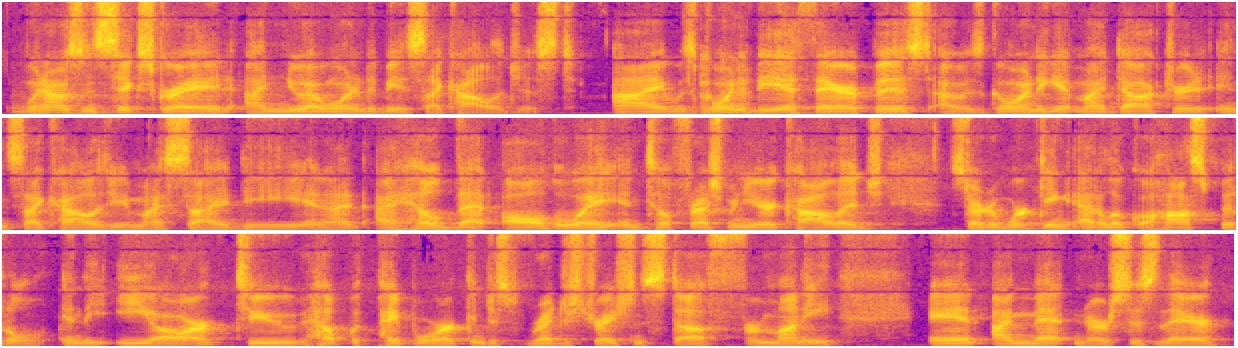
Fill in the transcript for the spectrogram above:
when I was in sixth grade, I knew I wanted to be a psychologist. I was going okay. to be a therapist. I was going to get my doctorate in psychology and my PsyD. And I, I, held that all the way until freshman year of college. Started working at a local hospital in the ER to help with paperwork and just registration stuff for money. And I met nurses there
